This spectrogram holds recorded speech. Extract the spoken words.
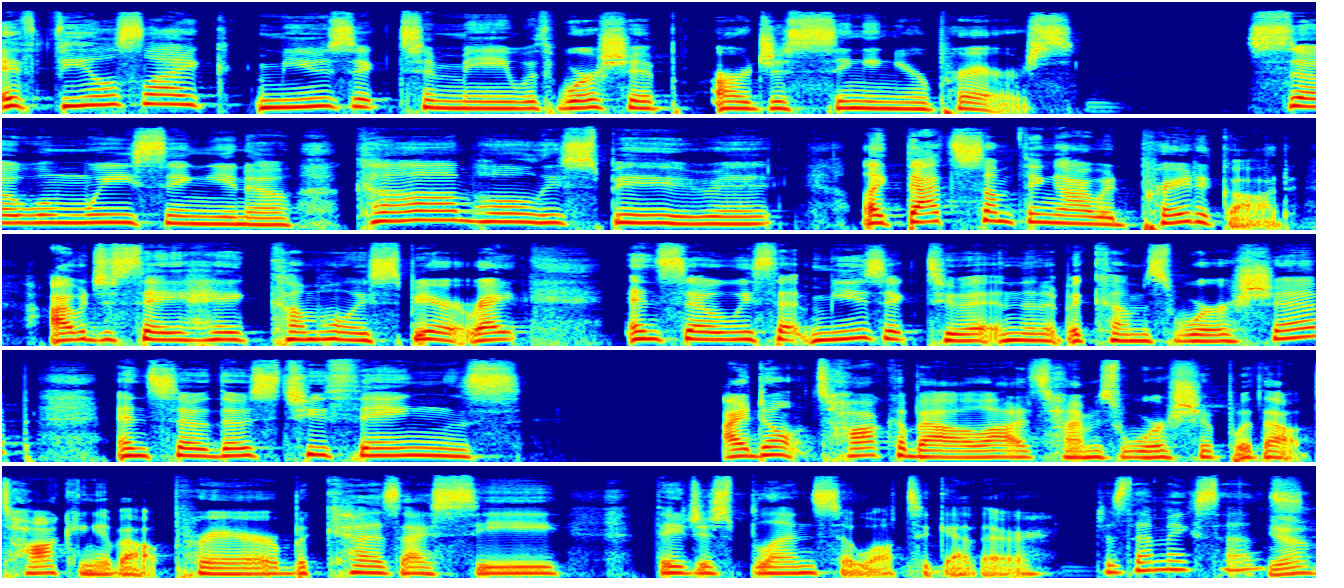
it feels like music to me with worship are just singing your prayers. So when we sing, you know, come Holy Spirit, like that's something I would pray to God. I would just say, hey, come Holy Spirit, right? And so we set music to it and then it becomes worship. And so those two things, I don't talk about a lot of times worship without talking about prayer because I see they just blend so well together. Does that make sense? Yeah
